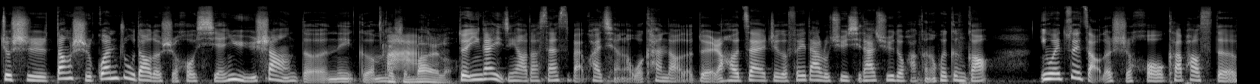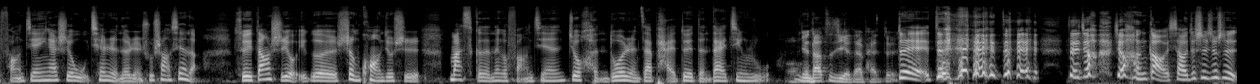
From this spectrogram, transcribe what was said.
就是当时关注到的时候，闲鱼上的那个开始码。卖了。对，应该已经要到三四百块钱了，我看到的。对，然后在这个非大陆区域、其他区域的话，可能会更高。因为最早的时候，Clubhouse 的房间应该是有五千人的人数上限的，所以当时有一个盛况，就是 Mask 的那个房间就很多人在排队等待进入。因为他自己也在排队。对 对对对，就就很搞笑，就是就是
